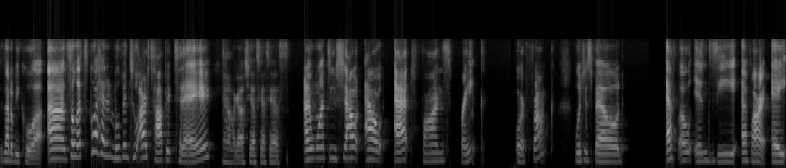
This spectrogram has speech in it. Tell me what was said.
That'll be cool. Uh, so let's go ahead and move into our topic today. Oh my gosh, yes, yes, yes. I want to shout out at Fonz Franc or Frank, which is spelled F O N Z F R A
